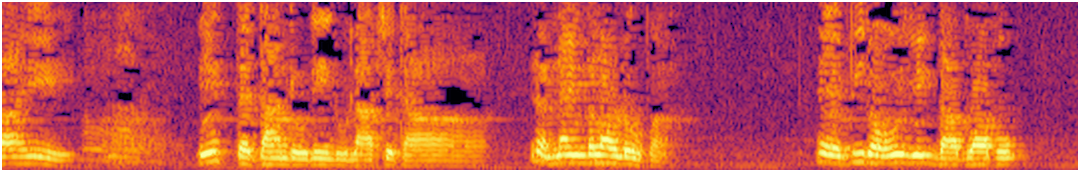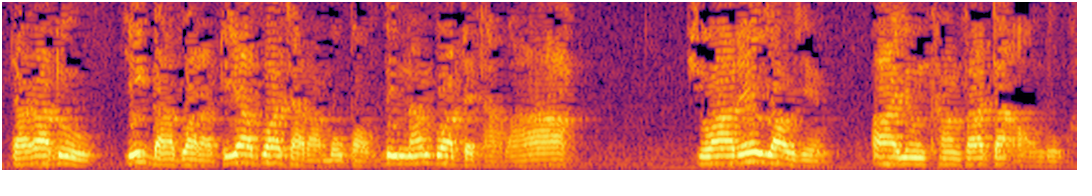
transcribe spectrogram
လားဟိဟင်တတန်တူလေးလူလာဖြစ်တာအဲ့တော့နိုင်တော့လို့ပါအဲပြီးတော့ရိတ်တာသွားဖို့ဒါကတို့ရိတ်တာသွားတာတရားသွားချတာမဟုတ်ပါဘူးသင်္นานသွားတက်တာပါရွာတဲ့ရောက်ရင်အာယုံခံစားတတ်အောင်လို့ပါ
